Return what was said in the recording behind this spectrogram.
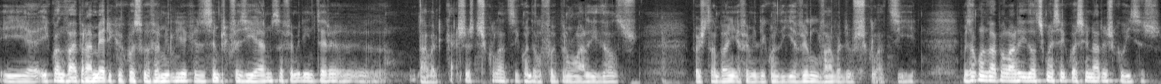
E, eh, e, quando vai para a América com a sua família, quer dizer, sempre que fazia anos, a família inteira uh, dava-lhe caixas de chocolates. E quando ele foi para um lar de idosos, depois também a família, quando ia vê-lo, levava-lhe os chocolates. E, mas ele, quando vai para o lar de idosos, começa a equacionar as coisas.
